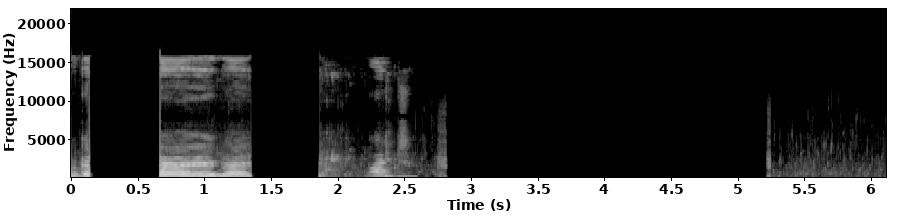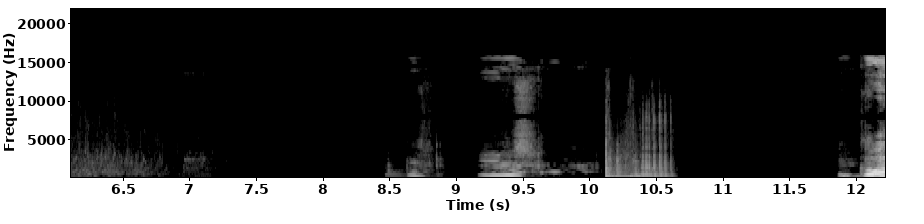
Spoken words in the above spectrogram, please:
Okay, guys. What? This is gold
